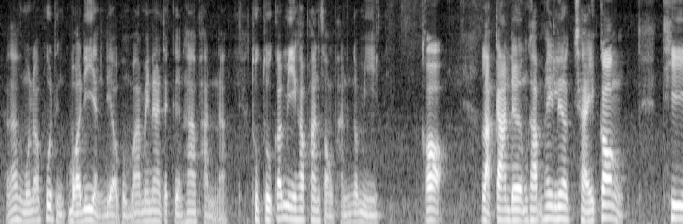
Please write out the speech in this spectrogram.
แต่ถ้าสมมติว่าพูดถึง body อย่างเดียวผมว่าไม่น่าจะเกิน 5,000นะถูกๆก็มีครับพันสองพันก็มี ก็หลักการเดิมครับให้เลือกใช้กล้องที่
